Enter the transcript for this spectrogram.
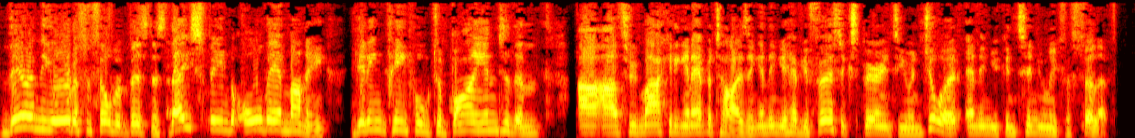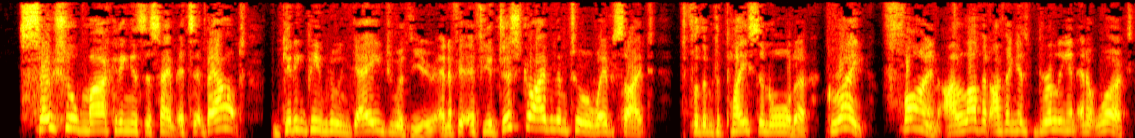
they're in the order fulfillment business. They spend all their money getting people to buy into them uh, uh, through marketing and advertising. And then you have your first experience, you enjoy it, and then you continually fulfill it. Social marketing is the same. It's about getting people to engage with you. And if, if you're just driving them to a website for them to place an order, great, fine. I love it. I think it's brilliant and it works.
